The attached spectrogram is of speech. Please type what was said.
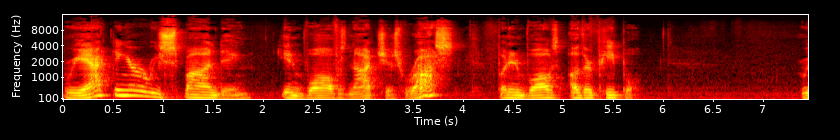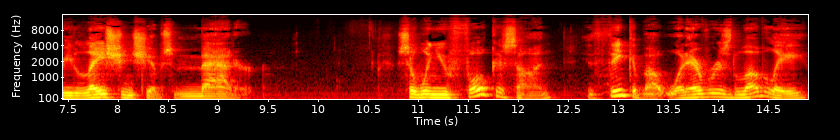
reacting or responding involves not just Ross, but involves other people. Relationships matter. So when you focus on and think about whatever is lovely,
